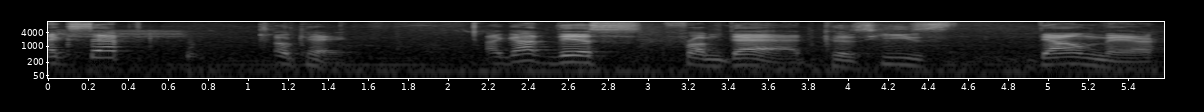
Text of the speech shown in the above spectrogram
Except, okay, I got this from Dad, because he's down there,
